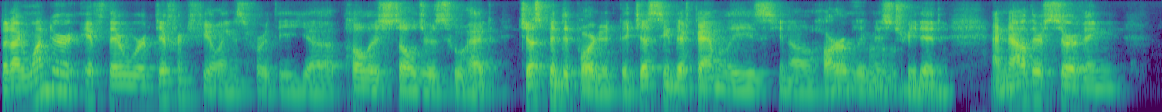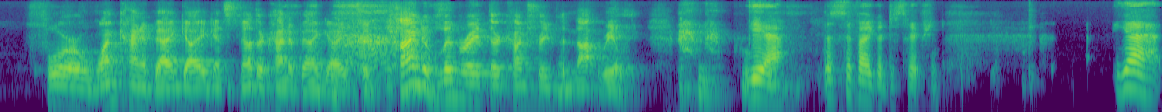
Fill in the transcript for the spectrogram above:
but I wonder if there were different feelings for the uh, Polish soldiers who had just been deported. They'd just seen their families, you know, horribly mm. mistreated, and now they're serving for one kind of bad guy against another kind of bad guy to kind of liberate their country, but not really. yeah, that's a very good description. Yeah,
